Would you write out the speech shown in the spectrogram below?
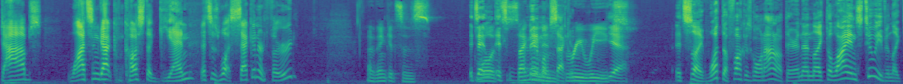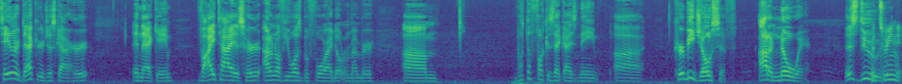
Doubs. Watson got concussed again. That's his what, second or third? I think it's his It's well, at, it's, it's second minimum in second. three weeks. Yeah. It's like what the fuck is going on out there? And then like the Lions too, even like Taylor Decker just got hurt in that game. Vaitai is hurt. I don't know if he was before. I don't remember. Um, what the fuck is that guy's name? Uh, Kerby Joseph out of nowhere. This dude. Between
